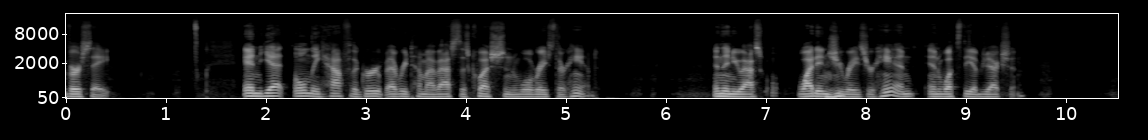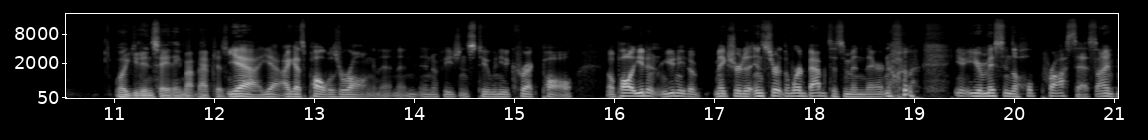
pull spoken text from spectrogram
verse 8. And yet, only half of the group, every time I've asked this question, will raise their hand. And then you ask, why didn't mm-hmm. you raise your hand? And what's the objection? Well, you didn't say anything about baptism. Yeah, yeah. I guess Paul was wrong then in, in Ephesians 2. We need to correct Paul. Well, Paul, you didn't you need to make sure to insert the word baptism in there. You're missing the whole process. I'm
